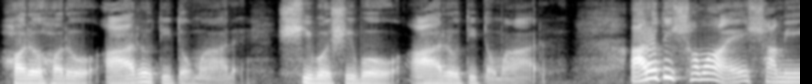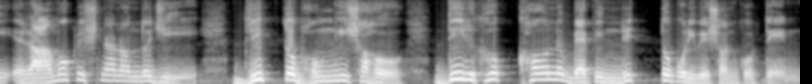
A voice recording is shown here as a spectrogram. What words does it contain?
হর হর আরতি তোমার, শিব শিব আরতি তোমার। আরতির সময় স্বামী রামকৃষ্ণানন্দজি দৃপ্ত ভঙ্গি সহ দীর্ঘক্ষণ ব্যাপী নৃত্য পরিবেশন করতেন।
